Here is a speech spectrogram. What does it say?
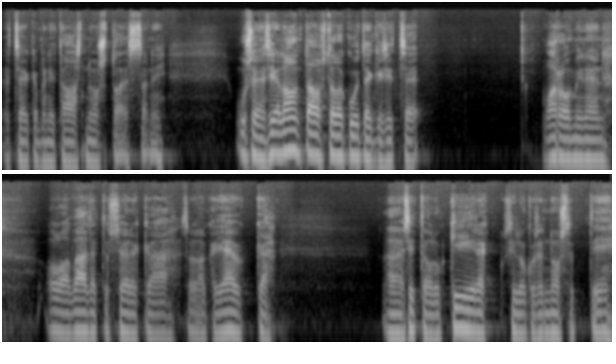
että se eikä meni taas nostaessa, niin usein siellä on taustalla kuitenkin sitten se varominen, ollaan vältetty selkää, se on aika jäykkä. Sitten on ollut kiire silloin, kun se nostettiin,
